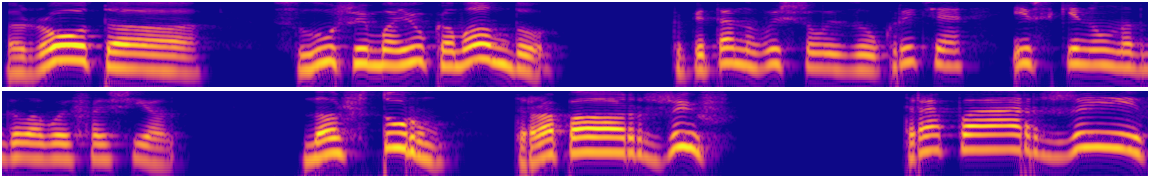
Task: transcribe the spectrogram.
«Рота! Слушай мою команду!» Капитан вышел из-за укрытия и вскинул над головой фальшьон. «На штурм! Тропар жив!» «Тропар жив!»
